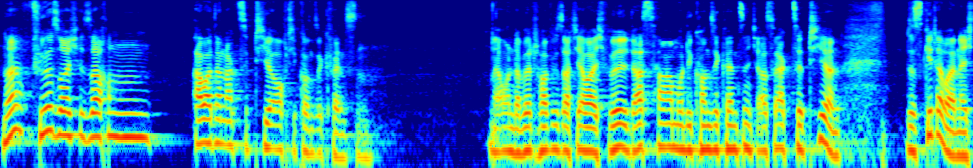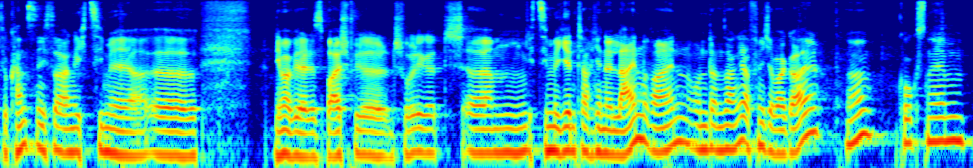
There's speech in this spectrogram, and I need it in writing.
ne, für solche Sachen, aber dann akzeptiere auch die Konsequenzen. Na, und da wird häufig gesagt, ja, aber ich will das haben und die Konsequenzen nicht akzeptieren. Das geht aber nicht. Du kannst nicht sagen, ich ziehe mir, äh, nehmen wir wieder das Beispiel, entschuldigt, ähm, ich ziehe mir jeden Tag hier eine Line rein und dann sagen, ja, finde ich aber geil, ja, Koks nehmen,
